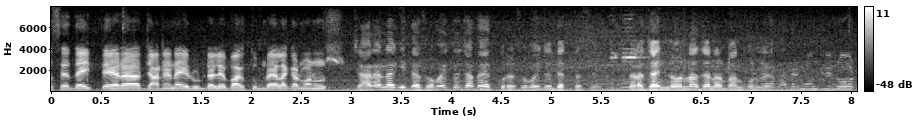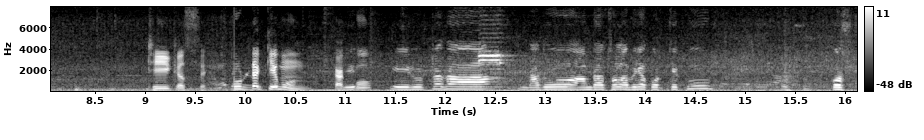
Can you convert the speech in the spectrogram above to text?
আছে দায়িত্বে এরা জানে না এই রুটডালে বা তোমরা এলাকার মানুষ? জানে না কি তা? সবাই তো যাতায়াত করে সবাই তো দেখতেছে। তারা জানি না জানার বান করলে। ঠিক আছে। রুটটা কেমন কাকু? এই রোডটা দা দাদু আমরা চলাফেরা করতে খুব কষ্ট।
